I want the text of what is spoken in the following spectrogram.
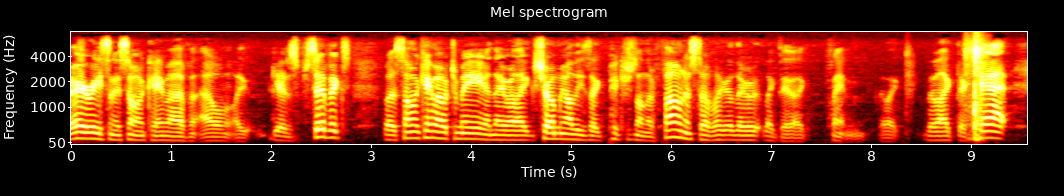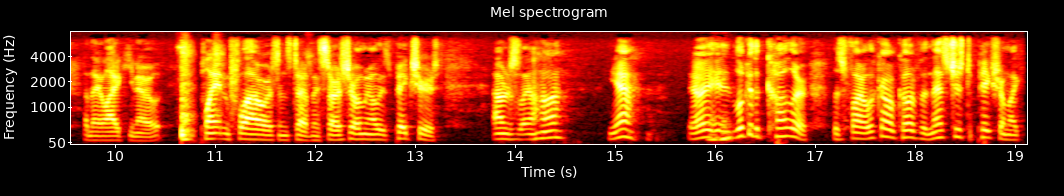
very recently, someone came up, and I won't like get specifics, but someone came up to me and they were like showing me all these like pictures on their phone and stuff. Like they were like they like planting, they're, like they like their cat, and they like you know planting flowers and stuff. And they start showing me all these pictures. I'm just like, uh huh, yeah. Mhm. look at the color. of This flower. Look how colorful. And that's just a picture. I'm like,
